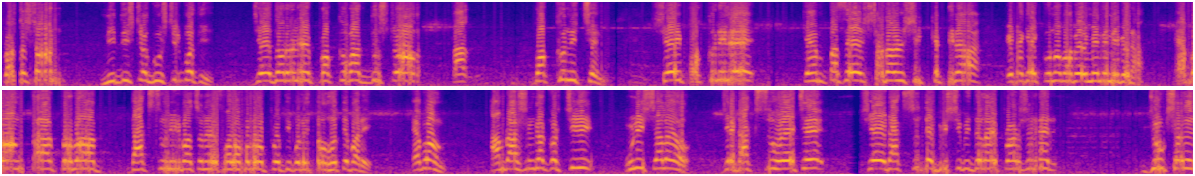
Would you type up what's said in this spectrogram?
প্রশাসন নির্দিষ্ট গোষ্ঠীর প্রতি যে ধরনের পক্ষপাত দুষ্ট পক্ষ নিচ্ছেন, সেই পক্ষ নিলে ক্যাম্পাসের সাধারণ শিক্ষার্থীরা এটাকে কোনোভাবে মেনে নেবে না এবং তার প্রভাব ডাকসু নির্বাচনের ফলাফলও প্রতিফলিত হতে পারে। এবং আমরা আশঙ্কা করছি উনিশ সালেও যে ডাকসু হয়েছে, সেই ডাকসুতে বিশ্ববিদ্যালয় প্রশাসনের যুগ সাজে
